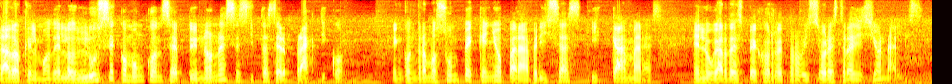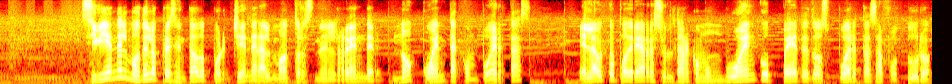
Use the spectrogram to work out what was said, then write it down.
Dado que el modelo luce como un concepto y no necesita ser práctico, encontramos un pequeño parabrisas y cámaras en lugar de espejos retrovisores tradicionales. Si bien el modelo presentado por General Motors en el render no cuenta con puertas, el auto podría resultar como un buen coupé de dos puertas a futuro,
